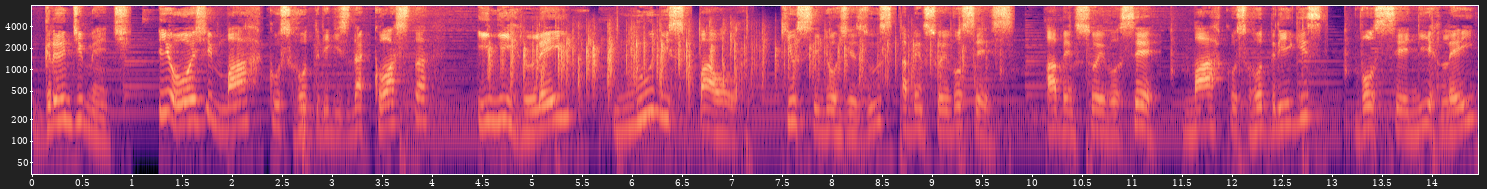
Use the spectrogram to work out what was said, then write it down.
grandemente. E hoje, Marcos Rodrigues da Costa e Nirley Nunes Paula. Que o Senhor Jesus abençoe vocês. Abençoe você, Marcos Rodrigues, você, Nirley,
